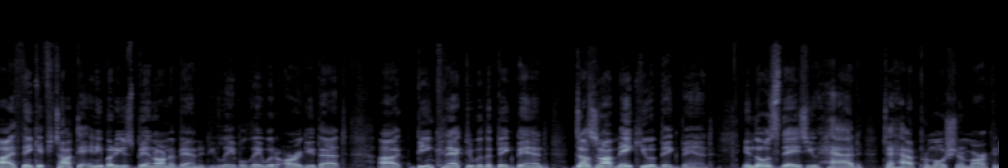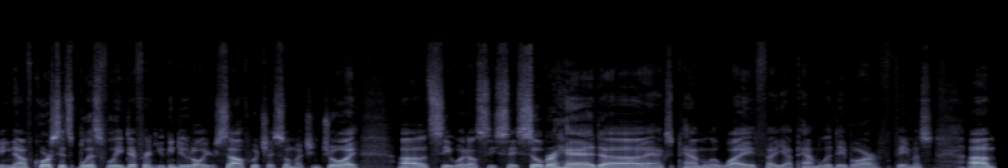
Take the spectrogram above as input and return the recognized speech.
I think if you talk to anybody who's been on a vanity label, they would argue that uh, being connected with a big band does not make you a big band. In those days, you had to have promotion and marketing. Now, of course, it's blissfully different. You can do it all yourself, which I so much enjoy. Uh, let's see, what else do you say? Silverhead, uh, ex Pamela wife. Uh, yeah, Pamela Des Barres, famous. Um,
